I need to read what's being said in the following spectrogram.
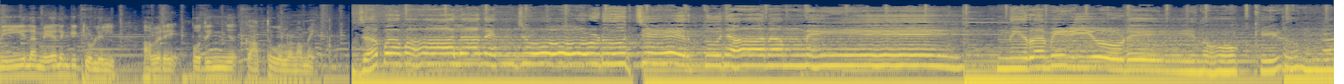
നീല മേലങ്കിക്കുള്ളിൽ അവരെ പൊതിഞ്ഞ് കാത്തുകൊള്ളണമേ. ജപമാല നെഞ്ചോടു ചേർത്തു ഞാനമ്മേ നിറമിഴിയോടെ നോക്കിടുന്നു.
